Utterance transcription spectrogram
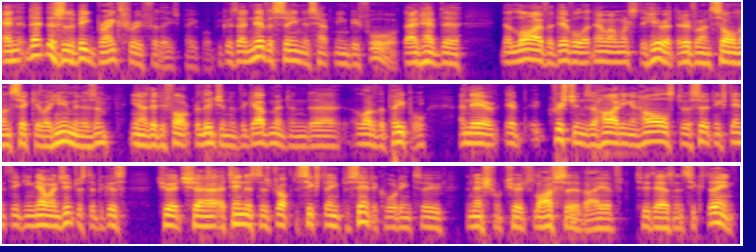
And that this is a big breakthrough for these people because they'd never seen this happening before. They'd have the, the lie of a devil that no one wants to hear it, that everyone's sold on secular humanism, you know, the default religion of the government and uh, a lot of the people. And their Christians are hiding in holes to a certain extent, thinking no one's interested because church uh, attendance has dropped to 16%, according to the National Church Life Survey of 2016.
